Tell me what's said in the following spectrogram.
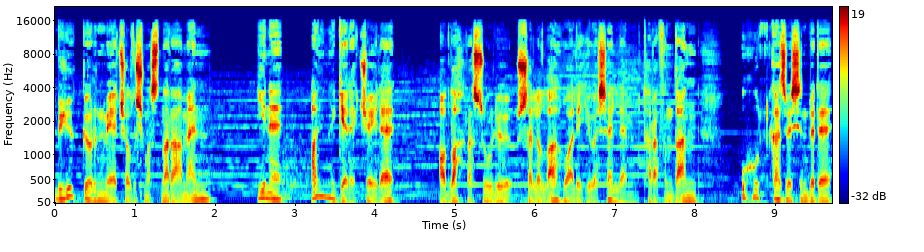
büyük görünmeye çalışmasına rağmen yine aynı gerekçeyle Allah Resulü sallallahu aleyhi ve sellem tarafından Uhud gazvesinde de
